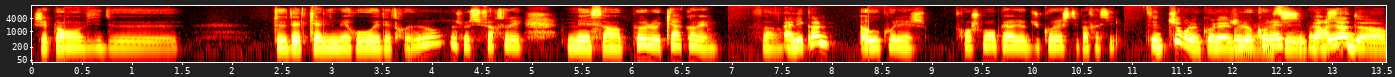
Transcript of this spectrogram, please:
j'ai pas envie de de d'être caliméro et d'être non, je me suis fait harceler mais c'est un peu le cas quand même enfin À l'école? au collège franchement en période du collège c'était pas facile C'est dur le collège. Le collège, c'est une pas période. euh,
